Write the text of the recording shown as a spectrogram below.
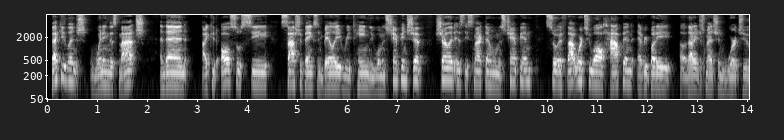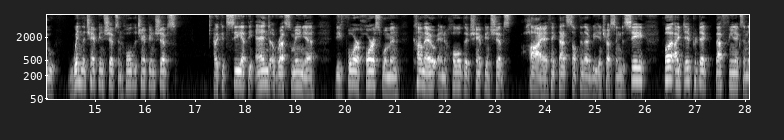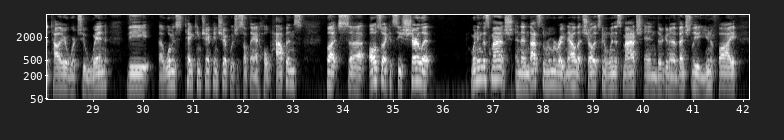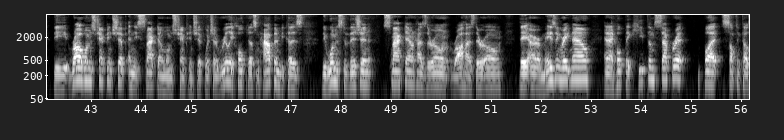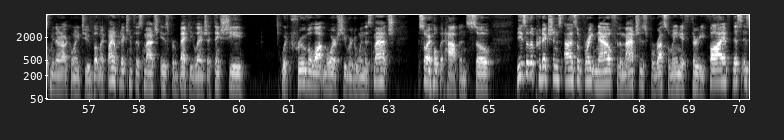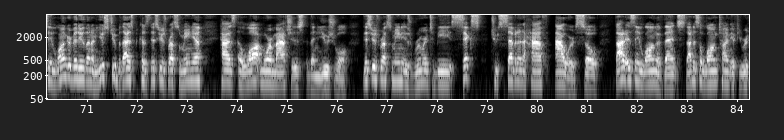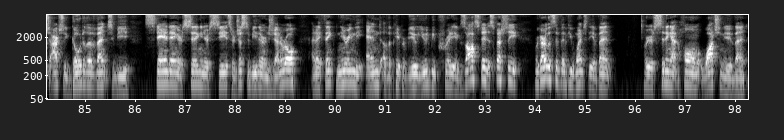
Becky Lynch winning this match, and then I could also see Sasha Banks and Bayley retain the Women's Championship. Charlotte is the SmackDown Women's Champion. So if that were to all happen, everybody uh, that I just mentioned were to win the championships and hold the championships, I could see at the end of WrestleMania the four horsewomen come out and hold their championships high. I think that's something that would be interesting to see. But I did predict Beth Phoenix and Natalya were to win the uh, Women's Tag Team Championship, which is something I hope happens. But uh, also, I could see Charlotte winning this match, and then that's the rumor right now that Charlotte's going to win this match, and they're going to eventually unify the Raw Women's Championship and the SmackDown Women's Championship, which I really hope doesn't happen because the women's division, SmackDown has their own, Raw has their own. They are amazing right now, and I hope they keep them separate, but something tells me they're not going to. But my final prediction for this match is for Becky Lynch. I think she would prove a lot more if she were to win this match, so I hope it happens. So these are the predictions as of right now for the matches for WrestleMania 35. This is a longer video than I'm used to, but that is because this year's WrestleMania has a lot more matches than usual. This year's WrestleMania is rumored to be six to seven and a half hours. So that is a long event. That is a long time if you were to actually go to the event to be standing or sitting in your seats or just to be there in general. And I think nearing the end of the pay-per-view, you'd be pretty exhausted, especially regardless of if you went to the event or you're sitting at home watching the event.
